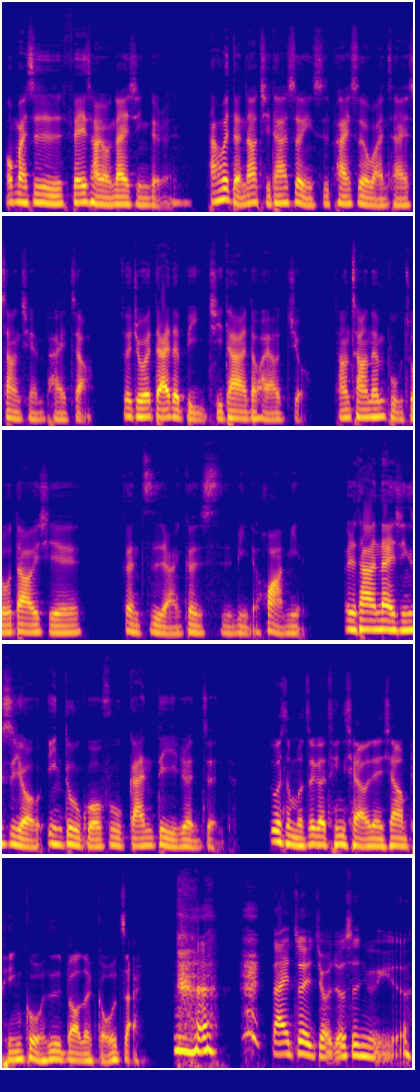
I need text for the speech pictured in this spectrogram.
欧麦是非常有耐心的人，他会等到其他摄影师拍摄完才上前拍照，所以就会待得比其他人都还要久，常常能捕捉到一些更自然、更私密的画面。而且他的耐心是有印度国父甘地认证的。为什么这个听起来有点像《苹果日报》的狗仔？待最久就是女的。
